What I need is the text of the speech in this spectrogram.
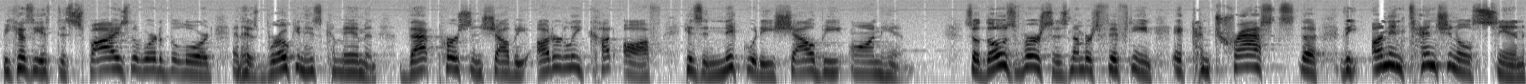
Because he has despised the word of the Lord and has broken his commandment, that person shall be utterly cut off. His iniquity shall be on him. So, those verses, Numbers 15, it contrasts the, the unintentional sin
